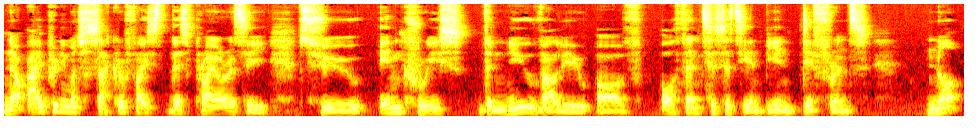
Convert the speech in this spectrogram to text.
Now, I pretty much sacrificed this priority to increase the new value of authenticity and being different not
